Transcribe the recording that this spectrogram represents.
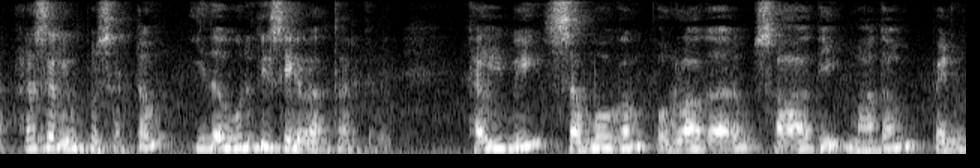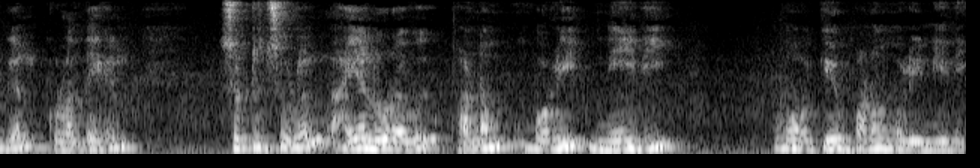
அரசியலமைப்பு சட்டம் இதை உறுதி செய்கிறதா தான் இருக்குது. கல்வி சமூகம் பொருளாதாரம் சாதி மதம் பெண்கள் குழந்தைகள் சுற்றுச்சூழல் அயலுறவு பணம் மொழி நீதி ரொம்ப முக்கியம் பணம் மொழி நீதி.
